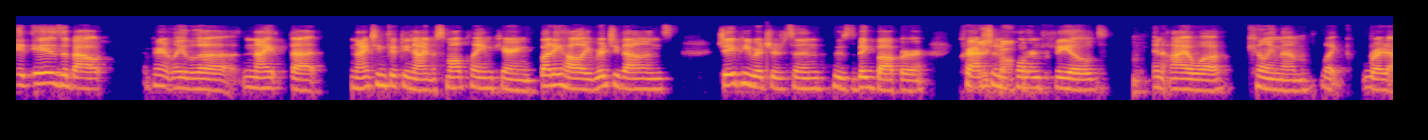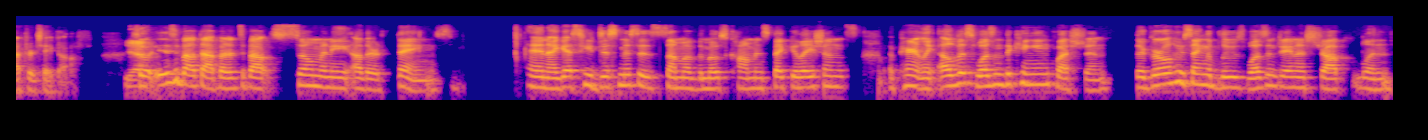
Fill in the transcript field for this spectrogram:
it is about apparently the night that 1959, a small plane carrying Buddy Holly, Ritchie Valens, J.P. Richardson, who's the Big Bopper, crashed Big in a cornfield in Iowa, killing them like right after takeoff. Yeah. So it is about that, but it's about so many other things. And I guess he dismisses some of the most common speculations. Apparently, Elvis wasn't the king in question. The girl who sang the blues wasn't Janis Joplin,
